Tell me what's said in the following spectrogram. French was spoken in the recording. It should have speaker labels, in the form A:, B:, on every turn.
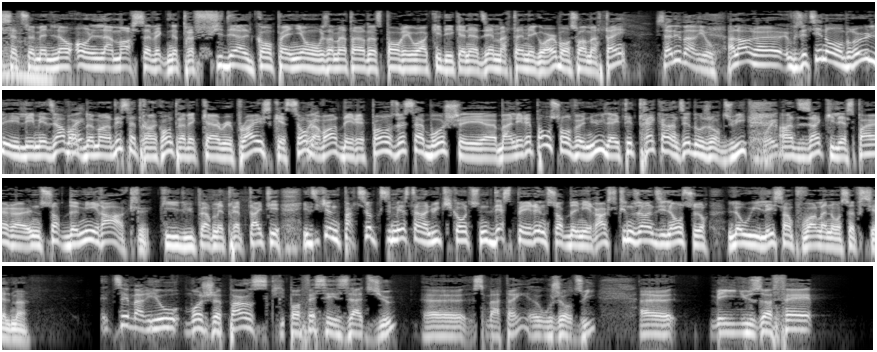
A: Cette semaine-là, on l'amorce avec notre fidèle compagnon aux amateurs de sport et hockey des Canadiens, Martin McGuire. Bonsoir, Martin.
B: Salut, Mario.
A: Alors, euh, vous étiez nombreux, les, les médias, à avoir demandé cette rencontre avec Carey Price. Question d'avoir des réponses de sa bouche. Et euh, ben, les réponses sont venues. Il a été très candide aujourd'hui en disant qu'il espère euh, une sorte de miracle qui lui permettrait peut-être... Il, il, dit qu'il y a une partie optimiste en lui qui continue d'espérer une sorte de miracle, ce qui nous en dit long sur là où il est sans pouvoir l'annoncer officiellement.
B: Tu sais, Mario, moi, je pense qu'il n'a pas fait ses adieux euh, ce matin, euh, aujourd'hui, euh, mais il nous a fait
